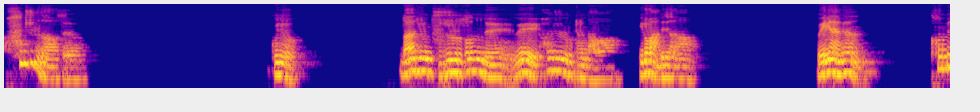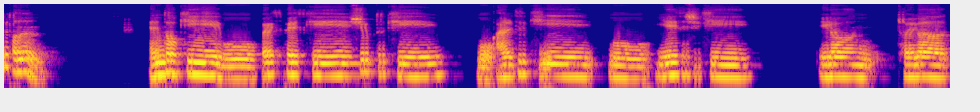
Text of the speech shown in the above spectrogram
한 줄로 나왔어요 그죠? 난 지금 두 줄로 썼는데 왜 한 줄로 그냥 나와 이러면 안 되잖아 왜냐하면 컴퓨터는 엔터 키, 뭐 백스페이스 키, shift 키, 뭐 Alt 키, 뭐 ESC 키 이런 저희가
